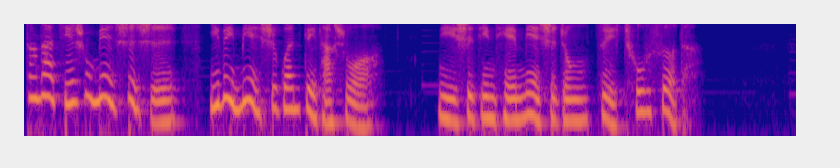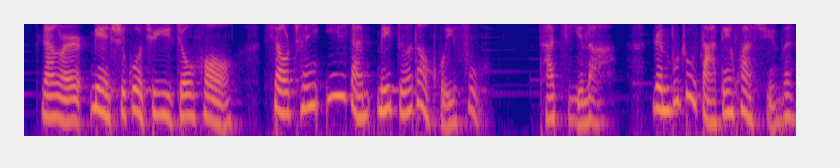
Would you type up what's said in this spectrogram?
当他结束面试时，一位面试官对他说：“你是今天面试中最出色的。”然而，面试过去一周后，小陈依然没得到回复，他急了，忍不住打电话询问。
